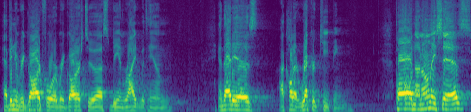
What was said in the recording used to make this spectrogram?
have any regard for in regards to us being right with Him. And that is, I call it record keeping. Paul not only says,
